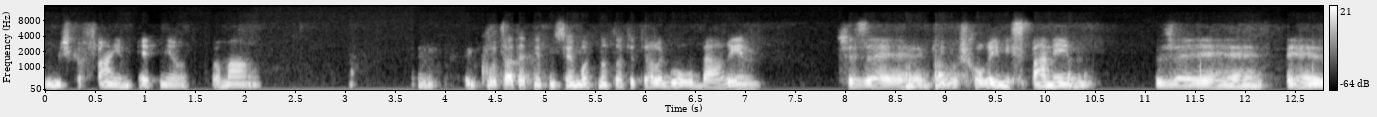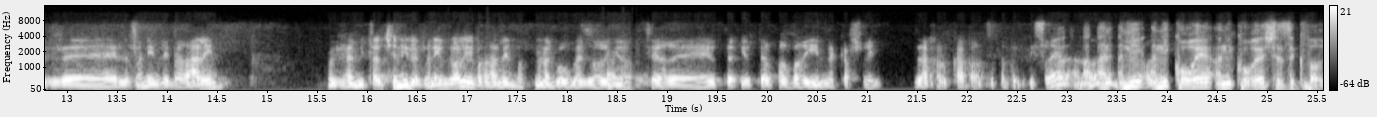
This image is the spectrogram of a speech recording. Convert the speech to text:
במשקפיים אתניות, כלומר, קבוצות אתניות מסוימות נוטות יותר לגור בערים, שזה כאילו שחורים, היספנים, ו, אה, ולבנים ליברליים, ומצד שני, לבנים לא ליברליים נותנים לגור באזורים יותר, אה, יותר, יותר פרבריים וכפריים. זה החלוקה בארצות הברית בישראל. אני, לא אני, אני, קורא, אני קורא שזה כבר,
